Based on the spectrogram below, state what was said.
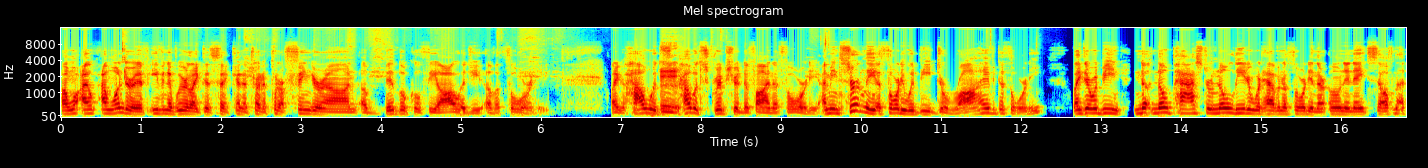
I, I wonder if even if we were like this, like, kind of try to put our finger on a biblical theology of authority, like how would mm. how would Scripture define authority? I mean, certainly authority would be derived authority. Like there would be no, no pastor, no leader would have an authority in their own innate self. Not,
